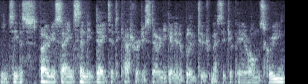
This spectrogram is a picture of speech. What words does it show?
you can see this phone is saying sending data to cash register and you're getting a Bluetooth message appear on screen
